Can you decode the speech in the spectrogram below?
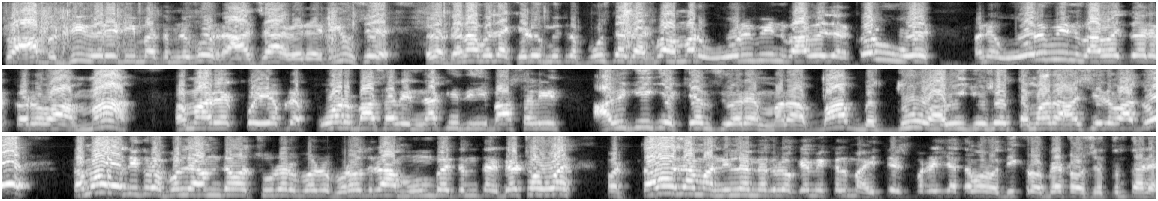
તો આ બધી વેરાયટીમાં તમને કહું, રાજા વેરાયટીઓ છે. હવે ઘણા બધા ખેડૂત મિત્રો પૂછતા હતા કે અમારે ઓરવીન વાવેતર કરવું હોય અને ઓરવીન વાવેતર કરવામાં અમારે કોઈ આપણે પોર બાસાલી નાખી હતી બાસાલી આવી ગઈ કે કેમ શું? અરે મારા બાપ બધું આવી ગયું છે, તમારા આશીર્વાદ હોય. તમારો દીકરો ભલે અમદાવાદ, સુરત વડોદરા, મુંબઈ તમ તારે બેઠો હોય, પણ તળાજામાં નીલમ એગ્રો કેમિકલમાં હિતેશ પટેલ તમારો દીકરો બેઠો છે તમ તારે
